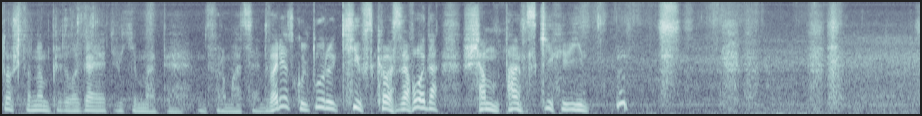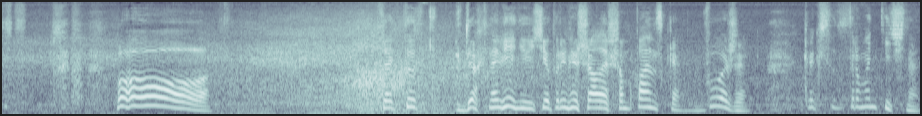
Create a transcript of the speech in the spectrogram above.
то, что нам предлагает в Викимапе информация. Дворец культуры Киевского завода шампанских вин. О, так тут к вдохновению еще примешалось шампанское. Боже, как все тут романтично.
